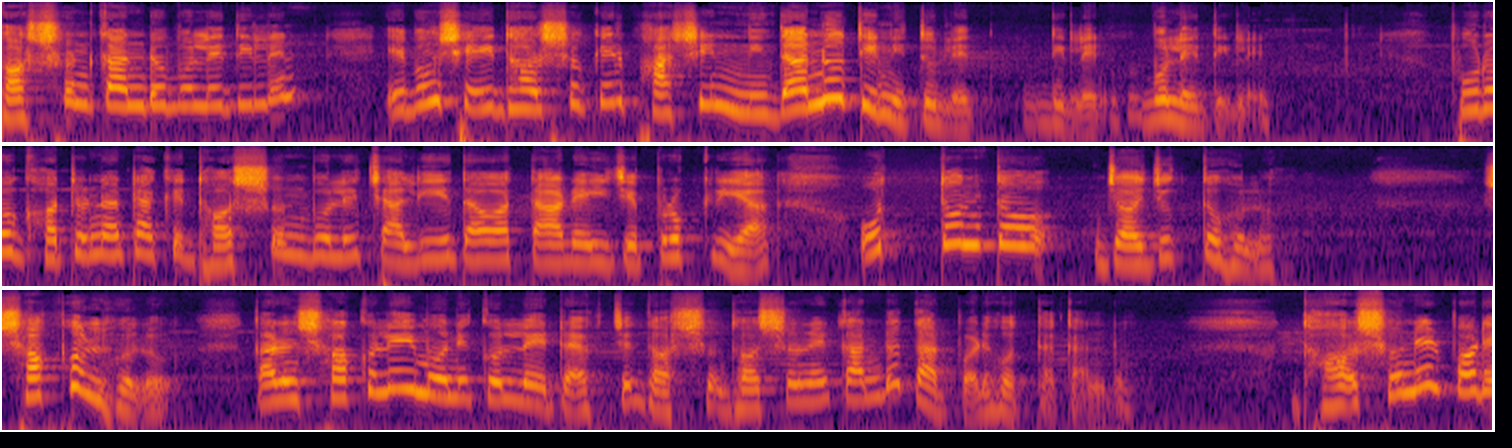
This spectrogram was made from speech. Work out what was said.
ধর্ষণকাণ্ড বলে দিলেন এবং সেই ধর্ষকের ফাঁসির নিদানও তিনি তুলে দিলেন, বলে দিলেন। পুরো ঘটনাটাকে ধর্ষণ বলে চালিয়ে দেওয়া তার এই যে প্রক্রিয়া অত্যন্ত জয়যুক্ত হলো, সফল হলো। কারণ সকলেই মনে করল এটা হচ্ছে ধর্ষণ ধর্ষণের কাণ্ড, তারপরে হত্যাকাণ্ড। ধর্ষণের পরে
